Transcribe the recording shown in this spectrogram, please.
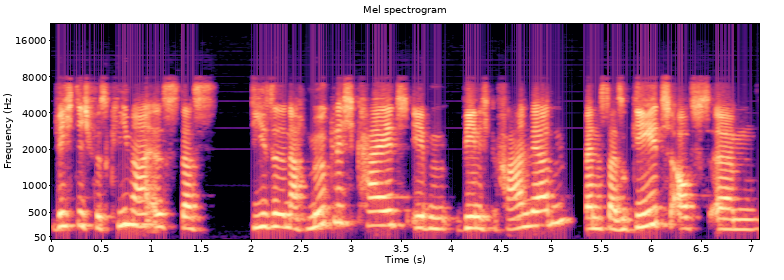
Wichtig fürs Klima ist, dass diese nach Möglichkeit eben wenig gefahren werden. Wenn es also geht, aufs ähm,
